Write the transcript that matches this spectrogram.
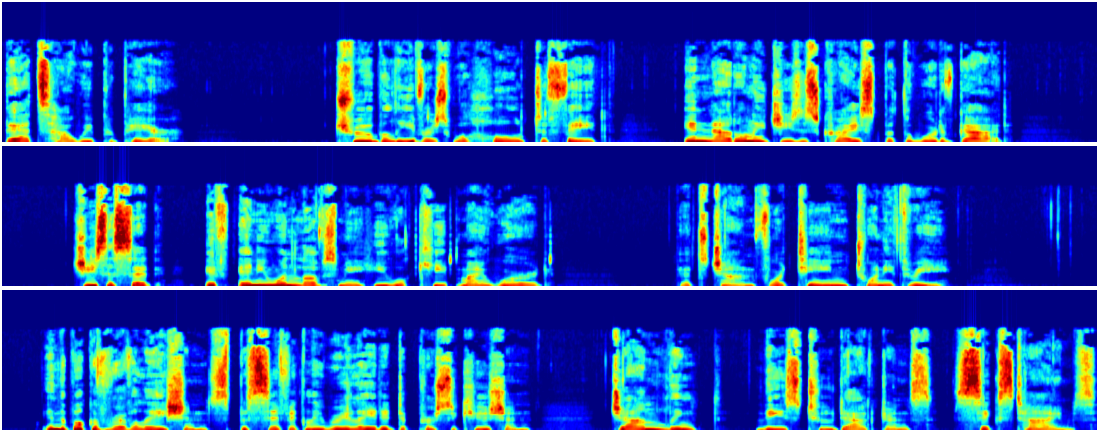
That's how we prepare. True believers will hold to faith in not only Jesus Christ, but the Word of God. Jesus said, If anyone loves me, he will keep my word. That's John 14 23. In the book of Revelation, specifically related to persecution, John linked these two doctrines six times.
